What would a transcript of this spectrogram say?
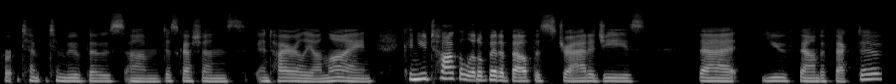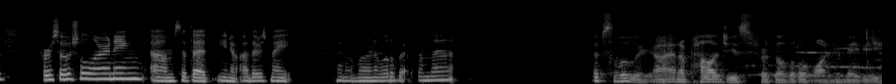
for to, to move those um, discussions entirely online. Can you talk a little bit about the strategies that you found effective for social learning um, so that you know others might kind of learn a little bit from that. Absolutely. Uh, and apologies for the little one who may be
